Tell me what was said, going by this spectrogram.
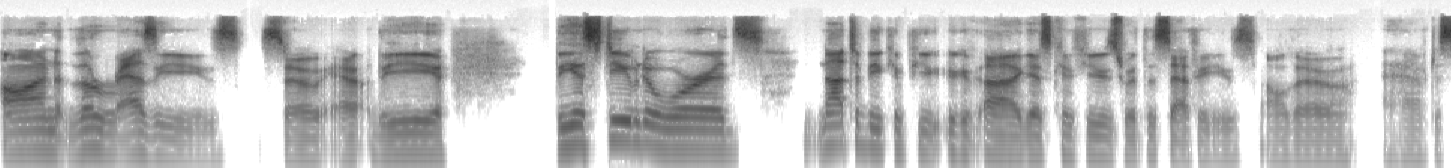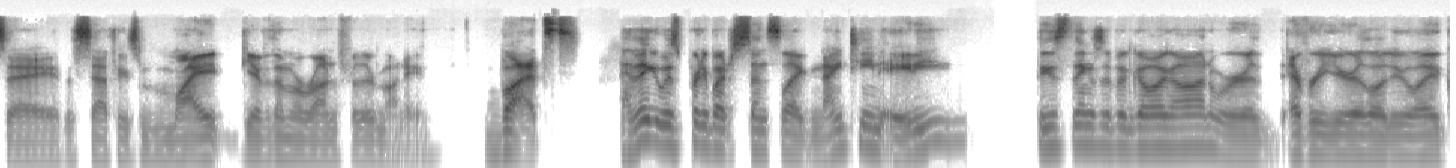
on the Razzies. So uh, the the esteemed awards, not to be confu- uh, I guess confused with the Sethies, although I have to say the Sethies might give them a run for their money. But I think it was pretty much since like 1980 these things have been going on where every year they'll do like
